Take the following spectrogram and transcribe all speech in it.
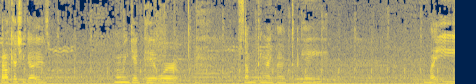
But i'll catch you guys when we get there or something like that okay? Bye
